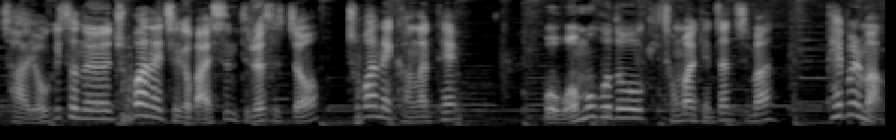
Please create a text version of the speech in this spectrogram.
자, 여기서는 초반에 제가 말씀드렸었죠. 초반에 강한 템. 뭐, 워모그도 정말 괜찮지만, 태블망.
